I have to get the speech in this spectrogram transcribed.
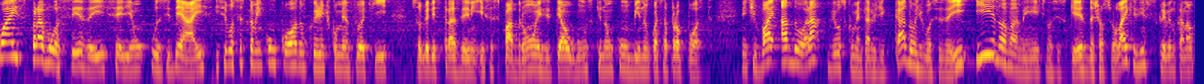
Quais para vocês aí seriam os ideais e se vocês também concordam com o que a gente comentou aqui sobre eles trazerem esses padrões e ter alguns que não combinam com essa proposta. A gente vai adorar ver os comentários de cada um de vocês aí e novamente não se esqueça de deixar o seu likezinho, se inscrever no canal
